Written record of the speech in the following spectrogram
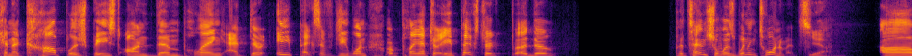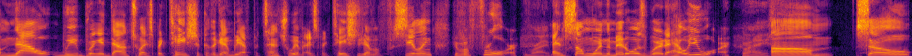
can accomplish based on them playing at their apex. If G1 are playing at their apex, their uh, their potential is winning tournaments. Yeah. Um, now we bring it down to expectation because again, we have potential, we have expectation, you have a ceiling, you have a floor, Right. and somewhere in the middle is where the hell you are. Right. Um, so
